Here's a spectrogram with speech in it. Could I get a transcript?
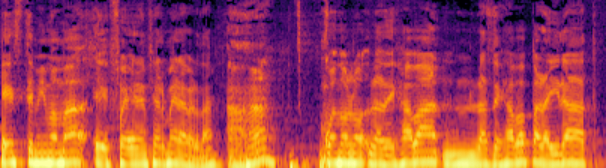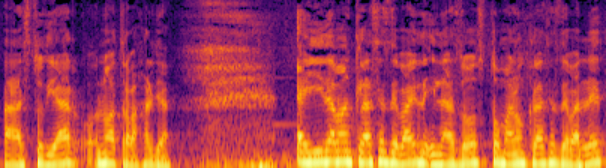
este, mi mamá eh, fue, era enfermera, ¿verdad? Ajá. Cuando lo- la dejaba, las dejaba para ir a, a estudiar, no, a trabajar ya. Ahí daban clases de baile y las dos tomaron clases de ballet,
